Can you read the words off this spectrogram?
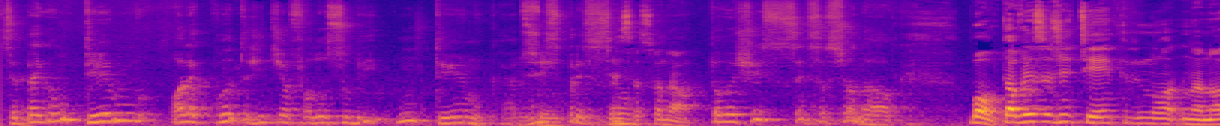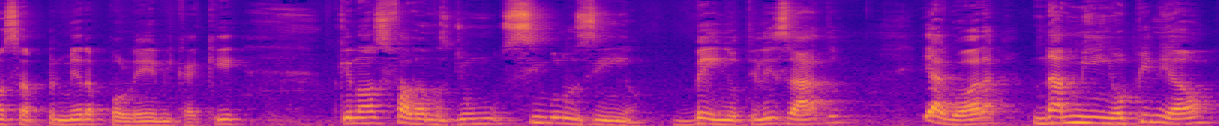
Você pega um termo, olha quanto a gente já falou sobre um termo, cara, uma Sim, expressão. sensacional. Então eu achei isso sensacional. Bom, talvez a gente entre no- na nossa primeira polêmica aqui, porque nós falamos de um símbolozinho bem utilizado e agora, na minha opinião,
